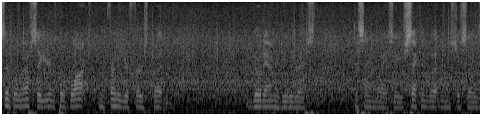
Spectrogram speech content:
Simple enough, so you're going to put a block in front of your first button. Go down and do the rest the same way. So your second button, let's just say, is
